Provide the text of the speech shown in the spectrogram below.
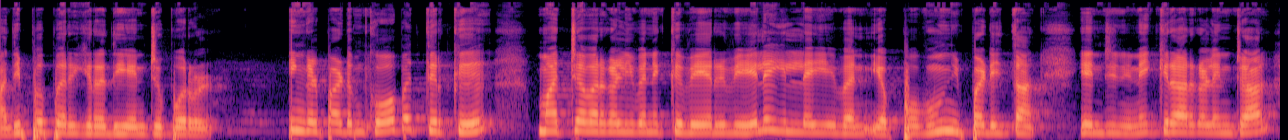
மதிப்பு பெறுகிறது என்று பொருள். நீங்கள் படும் கோபத்திற்கு மற்றவர்கள் இவனுக்கு வேறு வேலை இல்லை இவன் எப்பவும் இப்படித்தான். என்று நினைக்கிறார்கள் என்றால்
